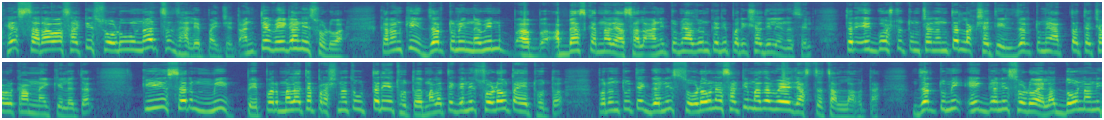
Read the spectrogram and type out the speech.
हे सरावासाठी सोडवूनच झाले पाहिजेत आणि ते वेगाने सोडवा. कारण की जर तुम्ही नवीन अभ्यास करणारे असाल आणि तुम्ही अजून कधी परीक्षा दिली नसेल तर एक गोष्ट तुमच्या नंतर लक्षात येईल. जर तुम्ही आत्ता त्याच्यावर काम नाही केलं तर की सर मी पेपर मला त्या प्रश्नाचं उत्तर येत होतं मला ते गणित सोडवता येत होतं परंतु ते गणित सोडवण्यासाठी माझा वेळ जास्त चालला होता. जर तुम्ही एक गणित सोडवायला दोन आणि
